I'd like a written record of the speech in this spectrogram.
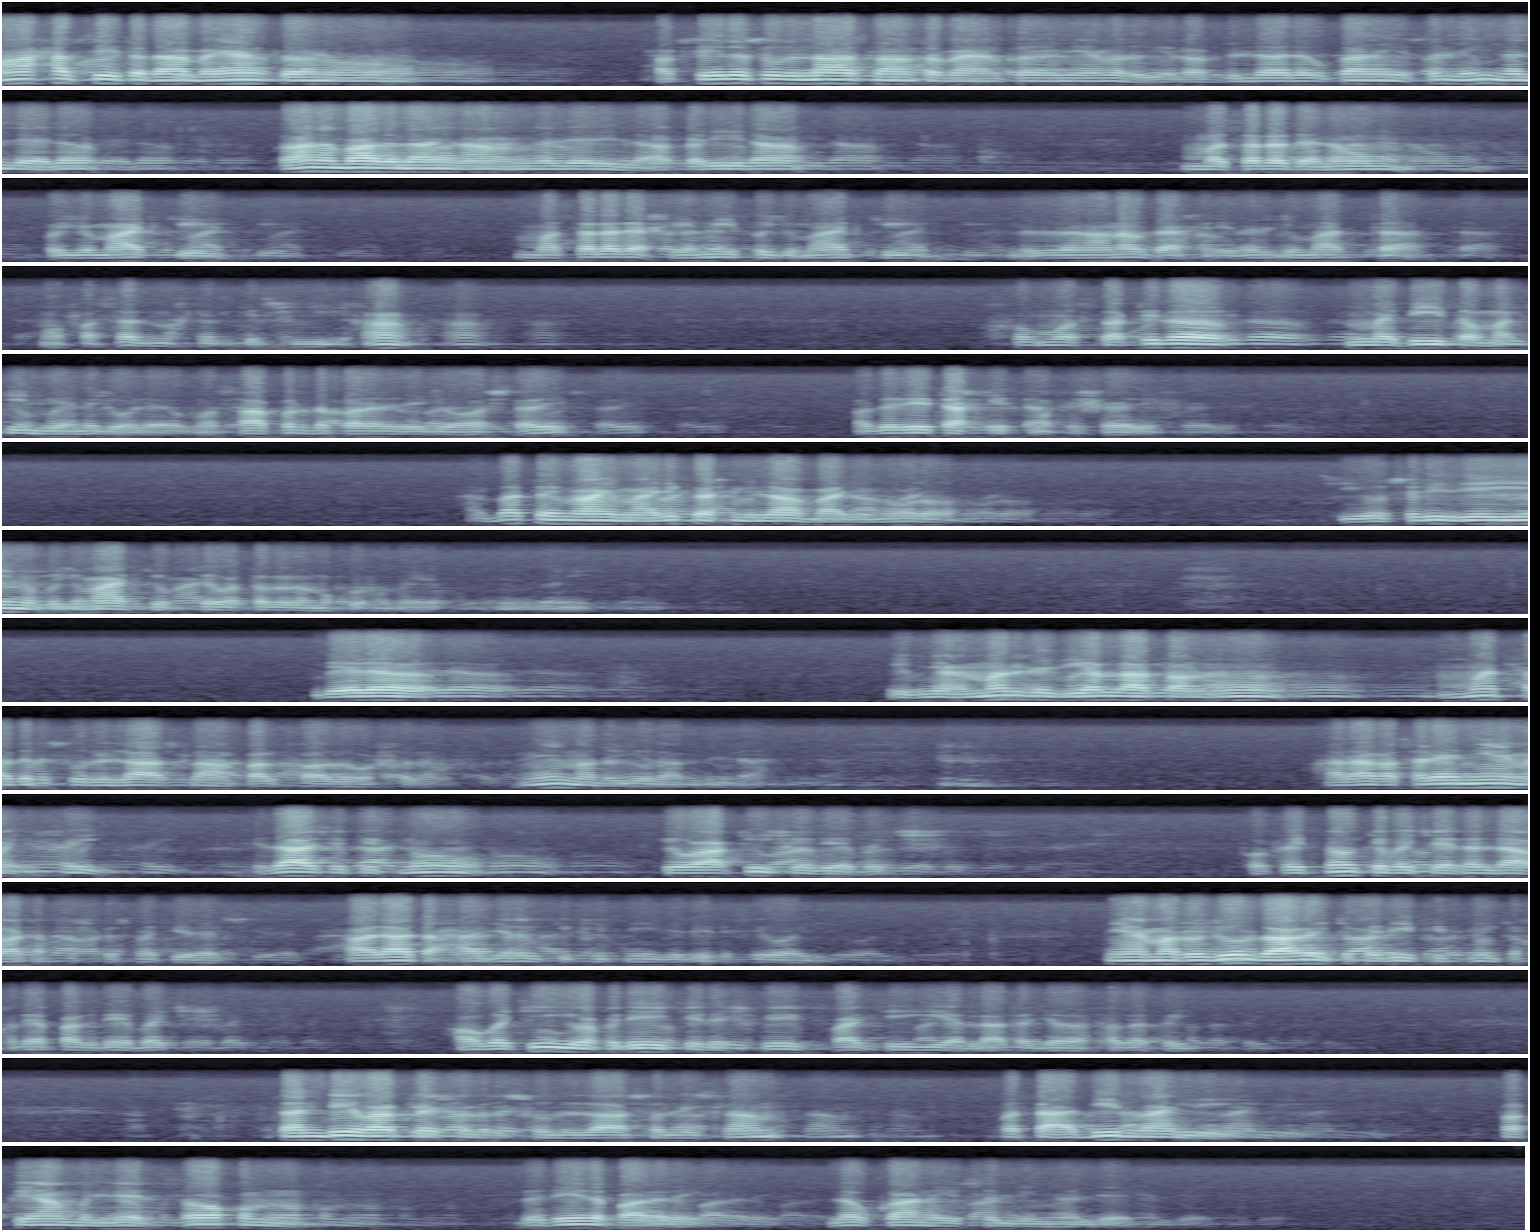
ما حفصې ته دا بيان کړ نو حفصې رسول الله اسلام ته بيان کړ نعم رجل عبدالله لو کان يسلم من الليل کان بعد لا ينام من الليل الا قليلا مسله د نوم په جماعت کې مسله د خیمه په جماعت کې د زنانو داخلي د جماعت ته مفصل مخکې ذکر شوی ها خو مستقل مبيت او مقيل بيا نه جوړوي او مسافر د پاره ددې جواز شته دی او ددې تحقيق مخکې شوی دی. البته امام مالک رحمه الله او بعضې نورو چې يو سړي ځای يي نو په جماعت کې پرېوتلو له مکروه ګڼي. بیا د ابن عمر رضی الله تعالی عنہ مدح د رسول الله اسلام په الفاظو وشوله نعم الرجل عبد الله هرغه سره نعمه خي ادا چې پتنو کې واقع شو به بچ په فتنو کې بچي د الله غټه خوش قسمتي ده حالات حاضرو کې فتنې دي ډېر سیوایي نعم رجل به هغه چې په دې فتنو کې خدای پاک دی بچ شي او بچیږي به په دې چې د شپې پاڅیږي الله ته جزا فضا کوي تنبیه ورکړه شو رسول الله صلی الله علیه وسلم په تعبیر باندې په قیام الليل سوقم د دې لپاره دی لو کان یصلی من الليل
